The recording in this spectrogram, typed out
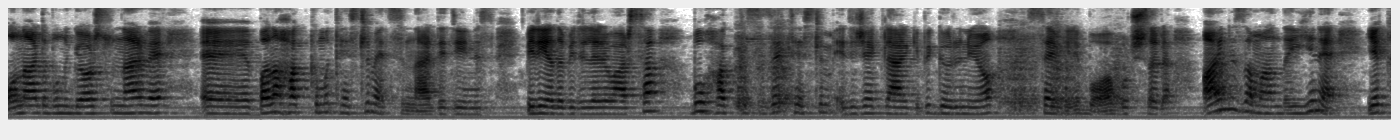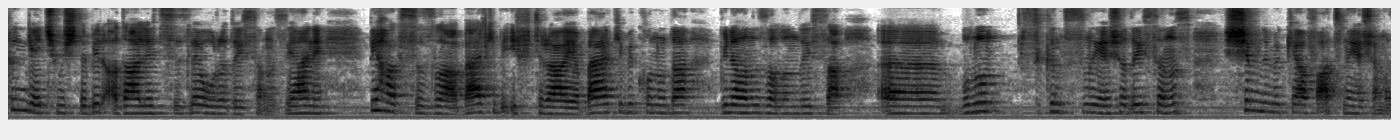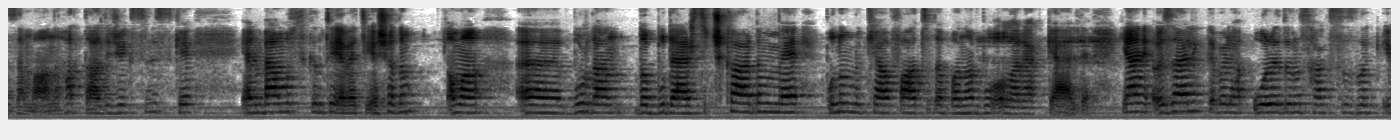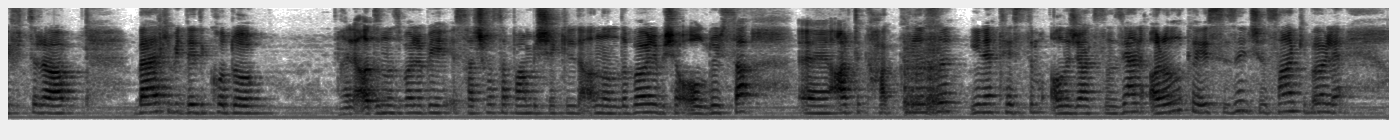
Onlar da bunu görsünler ve e, bana hakkımı teslim etsinler dediğiniz biri ya da birileri varsa bu hakkı size teslim edecekler gibi görünüyor sevgili boğa burçları. Aynı zamanda yine yakın geçmişte bir adaletsizliğe uğradıysanız yani bir haksızlığa, belki bir iftiraya, belki bir konuda günahınız alındıysa, e, bunun sıkıntısını yaşadıysanız şimdi mükafatını yaşama zamanı. Hatta diyeceksiniz ki yani ben bu sıkıntıyı evet yaşadım ama e, buradan da bu dersi çıkardım ve bunun mükafatı da bana bu olarak geldi. Yani özellikle böyle uğradığınız haksızlık, iftira, belki bir dedikodu, hani adınız böyle bir saçma sapan bir şekilde anıldı. Böyle bir şey olduysa e, artık hakkınızı yine teslim alacaksınız. Yani Aralık ayı sizin için sanki böyle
